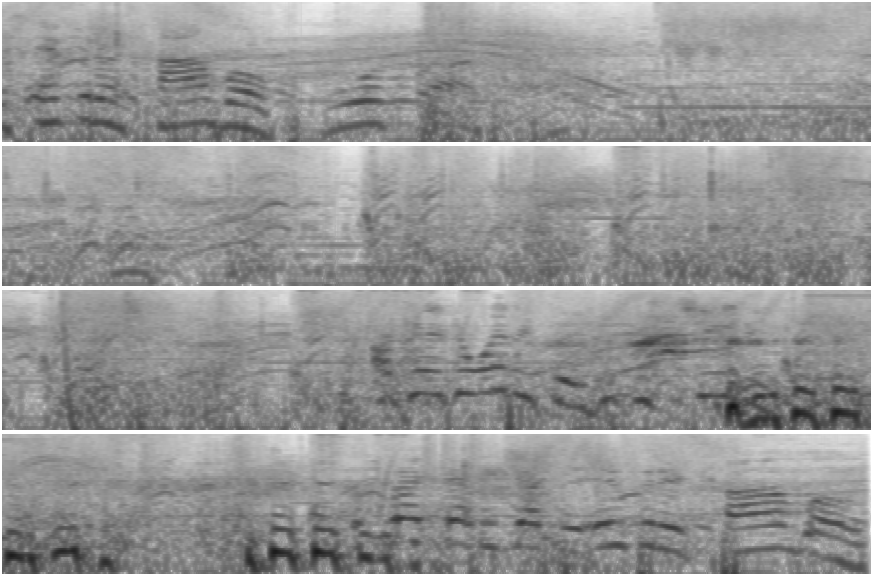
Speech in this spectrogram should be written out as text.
This infinite combo war crap. I can't do anything. This is cheating. the fact that he got the infinite combos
